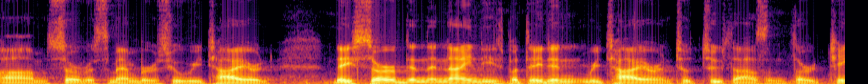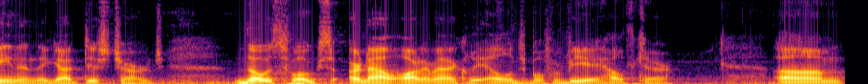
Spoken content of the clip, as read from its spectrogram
um, service members who retired. They served in the 90s, but they didn't retire until 2013 and they got discharged those folks are now automatically eligible for VA health care. Um,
